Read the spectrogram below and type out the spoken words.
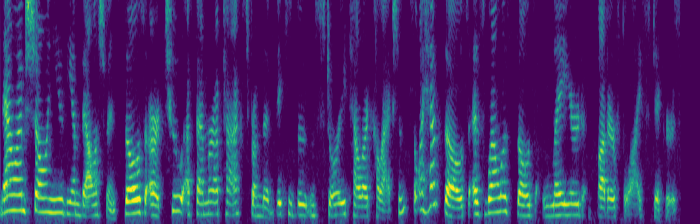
Now I'm showing you the embellishments. Those are two ephemera packs from the Vicki Boutin Storyteller collection. So I have those as well as those layered butterfly stickers.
